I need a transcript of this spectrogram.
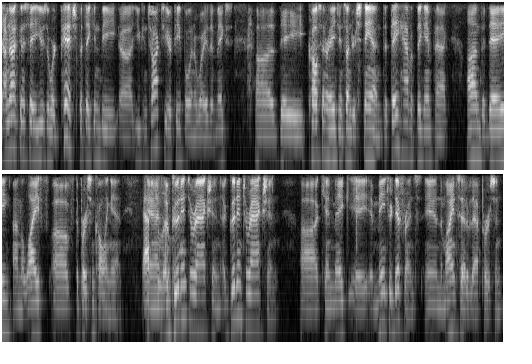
I'm not going to say use the word pitch, but they can be. Uh, you can talk to your people in a way that makes uh, the call center agents understand that they have a big impact on the day, on the life of the person calling in. Absolutely. And a good interaction, a good interaction uh, can make a, a major difference in the mindset of that person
